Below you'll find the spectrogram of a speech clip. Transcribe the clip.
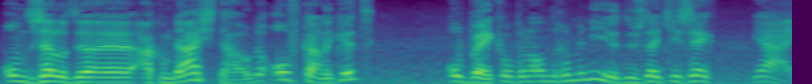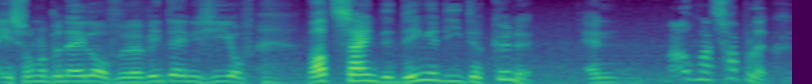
om dezelfde uh, accommodatie te houden? Of kan ik het opwekken op een andere manier? Dus dat je zegt, ja, is zonnepanelen of windenergie of wat zijn de dingen die er kunnen? En maar ook maatschappelijk.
